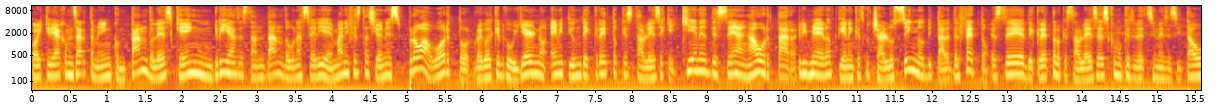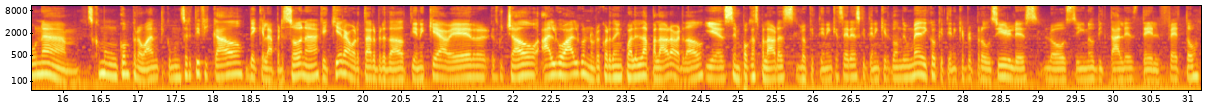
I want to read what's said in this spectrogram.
hoy quería comenzar también contándoles que en Hungría se están dando una serie de manifestaciones pro aborto luego de que el gobierno emitió un decreto que establece que quienes desean abortar primero tienen que escuchar los signos vitales del feto. Este decreto lo que establece es como que se necesita una, es como un comprobante, como un certificado de que la persona que quiera abortar, ¿verdad? Tiene que haber escuchado algo, algo, no recuerdo en cuál es la palabra, ¿verdad? Y es en pocas palabras lo que tienen que hacer es que tienen que ir donde un médico que tiene que reproducirles los signos vitales del feto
